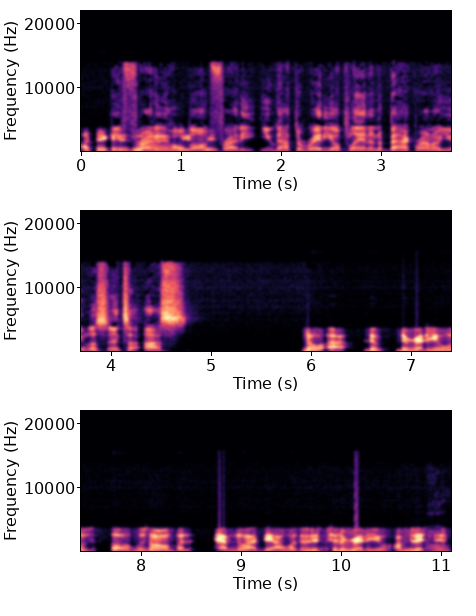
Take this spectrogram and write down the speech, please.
I think in Hey, Freddie, hold on, Freddie. You got the radio playing in the background. Are you listening to us? No, I, the the radio was uh, was on, but I have no idea I wasn't listening to the radio. I'm listening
